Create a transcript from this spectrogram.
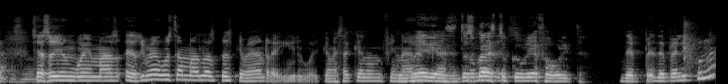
Nah, pues no. O sea, soy un güey más... A mí me gustan más las cosas que me hagan reír, güey. Que me saquen un final. Comedias. Entonces, ¿cuál es tu comedia favorita? ¿De, de película?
